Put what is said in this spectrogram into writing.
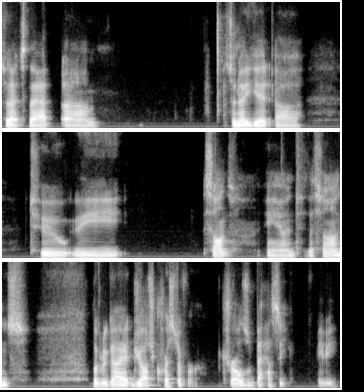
so that's that. Um, so now you get uh, to the Suns. And the Suns, look at a guy at Josh Christopher, Charles Bassey, maybe.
